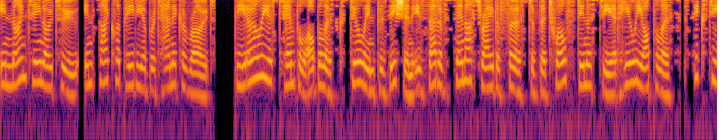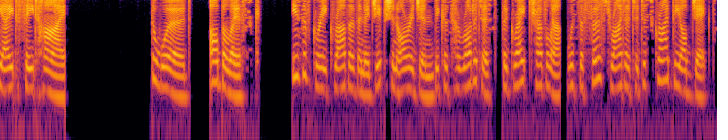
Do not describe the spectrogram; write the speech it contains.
In 1902, Encyclopaedia Britannica wrote, "...the earliest temple obelisk still in position is that of Senusret I of the 12th dynasty at Heliopolis 68 feet high." The word, obelisk, is of Greek rather than Egyptian origin because Herodotus, the great traveler, was the first writer to describe the objects.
